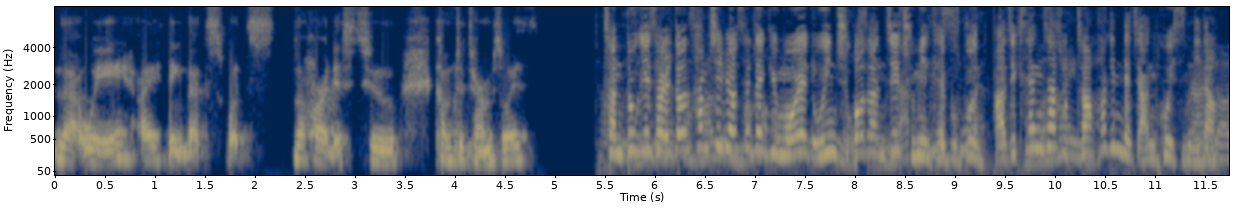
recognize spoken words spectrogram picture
that way. I think that's what's the hardest to come to terms with. 잔톡이 살던 30여 세대 규모의 노인 주거단지 주민 대부분 아직 생사조차 확인되지 않고 있습니다.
